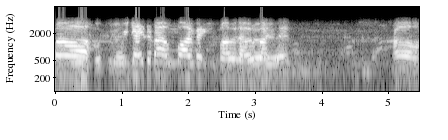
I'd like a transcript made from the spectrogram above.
Oh, we gained about five extra then. Oh.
